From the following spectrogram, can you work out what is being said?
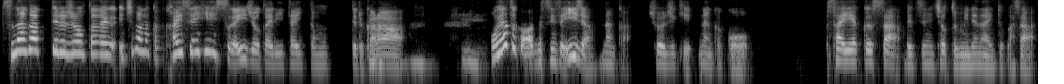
つながってる状態が一番なんか回線品質がいい状態でいたいと思ってるから、うん、親とかは別にさ、いいじゃん。なんか正直、なんかこう、最悪さ、別にちょっと見れないとかさ、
